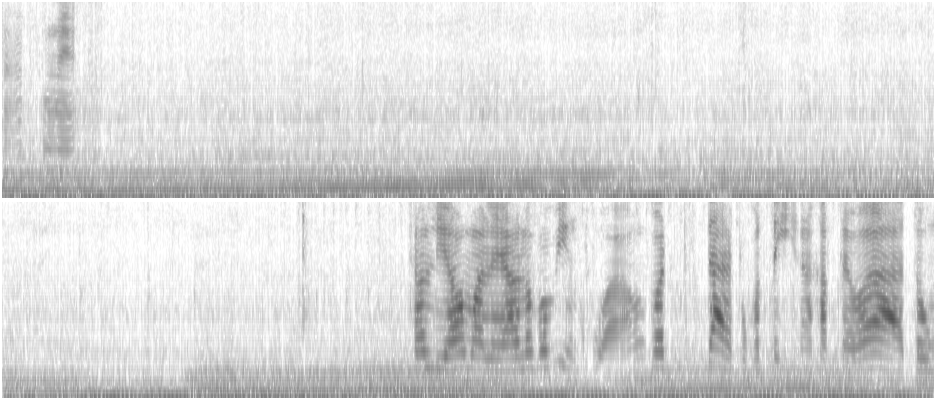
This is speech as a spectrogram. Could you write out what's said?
นะครับ ตรงนี้ ถ้าเลี้ยวมาแล้วแล้วก็วิ่งขวามันก็ได้ปกตินะครับ แตรง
